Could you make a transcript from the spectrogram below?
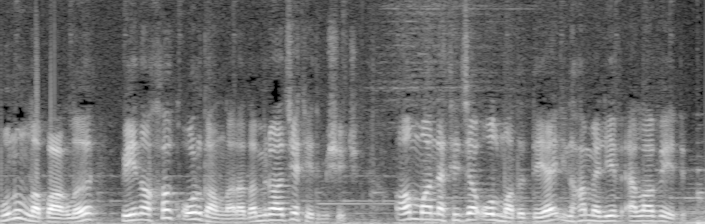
Bununla bağlı beynəlxalq orqanlara da müraciət etmişik amma nəticə olmadı deyə İlham Əliyev əlavə edib.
